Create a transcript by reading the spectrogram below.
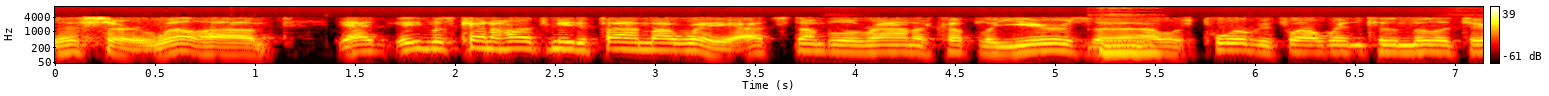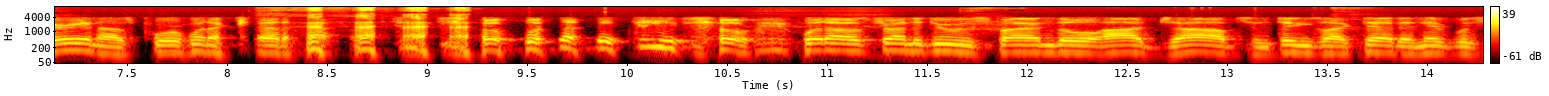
Yes, sir. Well, uh, it was kind of hard for me to find my way. I'd stumble around a couple of years. Uh, mm. I was poor before I went into the military, and I was poor when I got out. so, so, what I was trying to do was find little odd jobs and things like that. And it was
